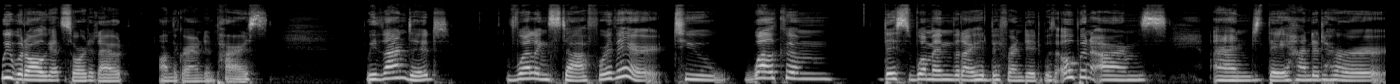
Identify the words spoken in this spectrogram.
we would all get sorted out on the ground in Paris. We landed, Vueling staff were there to welcome this woman that I had befriended with open arms, and they handed her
